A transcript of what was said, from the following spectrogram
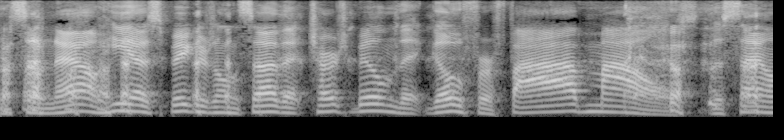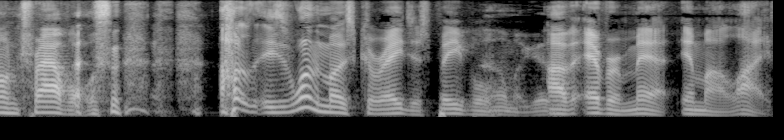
and so now he has speakers on the side of that church building that go for five miles. The sound travels. was, he's one of the most courageous people oh I've ever met in my life.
